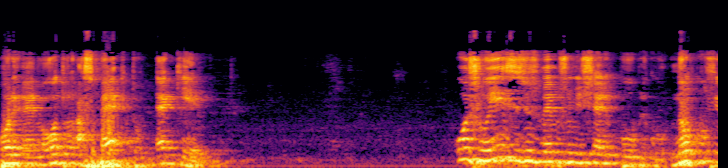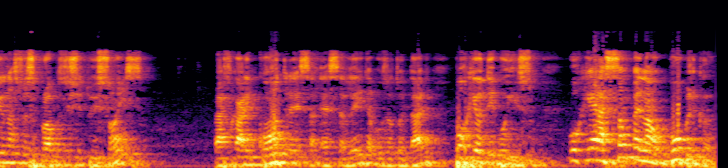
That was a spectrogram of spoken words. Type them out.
Por, é, outro aspecto é que os juízes e os membros do Ministério Público não confiam nas suas próprias instituições para ficarem contra essa, essa lei de abuso de autoridade. Por que eu digo isso? Porque a ação penal pública,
